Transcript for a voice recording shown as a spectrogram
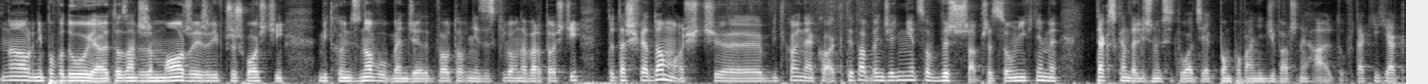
no nie powoduje, ale to znaczy, że może jeżeli w przyszłości Bitcoin znowu będzie gwałtownie zyskiwał na wartości, to ta świadomość e, Bitcoina jako aktywa będzie nieco wyższa, przez co unikniemy tak skandalicznych sytuacji jak pompowanie dziwacznych altów, takich jak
